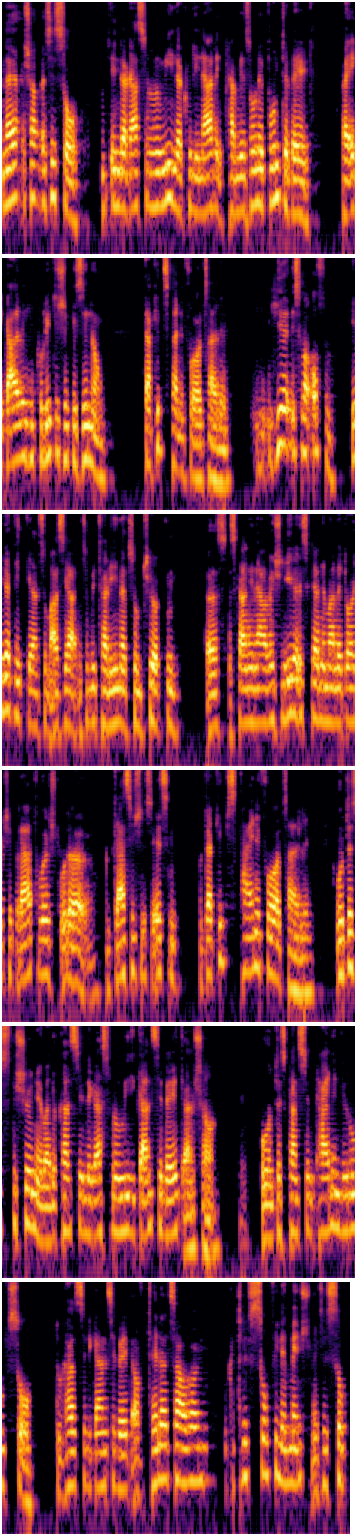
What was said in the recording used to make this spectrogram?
Naja, schau, es ist so. In der Gastronomie, in der Kulinarik haben wir so eine bunte Welt. Weil egal welche politische Gesinnung, da gibt's keine Vorurteile. Hier ist man offen. Jeder geht gern zum Asiaten, zum Italiener, zum Türken, äh, skandinavischen. Jeder isst gerne mal eine deutsche Bratwurst oder ein klassisches Essen. Und da gibt's keine Vorurteile. Und das ist das Schöne, weil du kannst dir in der Gastronomie die ganze Welt anschauen. Und das kannst du in keinem Beruf so. Du kannst dir die ganze Welt auf den Teller zaubern. Du triffst so viele Menschen. Es ist so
